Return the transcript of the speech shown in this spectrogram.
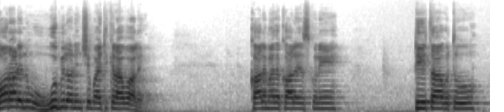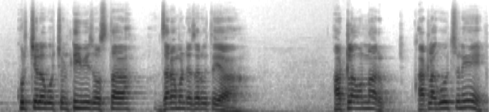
పోరాడి నువ్వు ఊబిలో నుంచి బయటకు రావాలి. కాలు మీద కాలు వేసుకుని టీ తాగుతూ కుర్చీలో కూర్చొని టీవీ చూస్తా జరగమంటే జరుగుతాయా? అట్లా ఉన్నారు. అట్లా కూర్చుని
